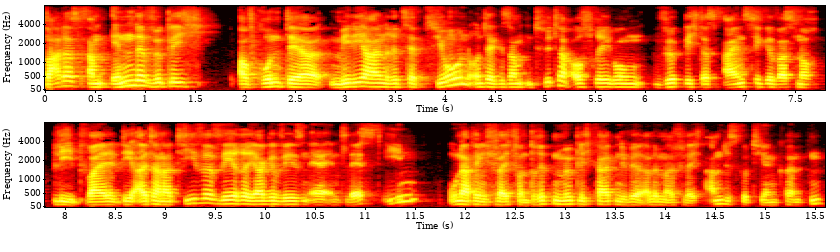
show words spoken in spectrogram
war das am Ende wirklich aufgrund der medialen Rezeption und der gesamten Twitter-Aufregung wirklich das Einzige, was noch blieb? Weil die Alternative wäre ja gewesen, er entlässt ihn, unabhängig vielleicht von dritten Möglichkeiten, die wir alle mal vielleicht andiskutieren könnten.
